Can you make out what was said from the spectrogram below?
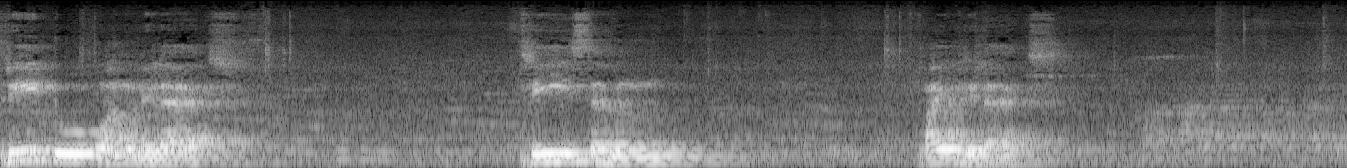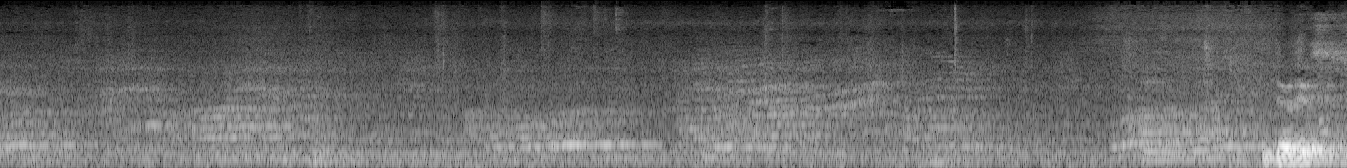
three two one two, three relax. Three, seven, five, relax. Judges.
